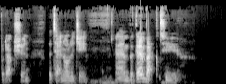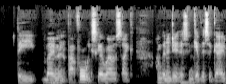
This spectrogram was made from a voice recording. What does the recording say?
production, the technology. Um, but going back to the moment about four weeks ago where I was like, I'm going to do this and give this a go.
